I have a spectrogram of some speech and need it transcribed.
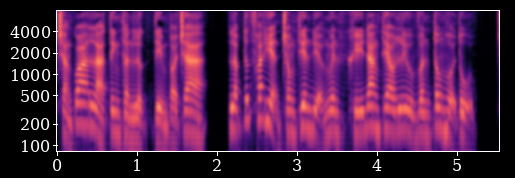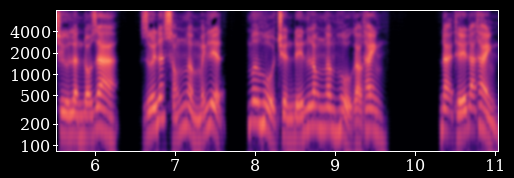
chẳng qua là tinh thần lực tìm tòi tra, lập tức phát hiện trong thiên địa nguyên khí đang theo Lưu Vân Tông hội tụ, trừ lần đó ra, dưới đất sóng ngầm mãnh liệt, mơ hồ truyền đến long ngâm hổ gào thanh. Đại thế đã thành.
